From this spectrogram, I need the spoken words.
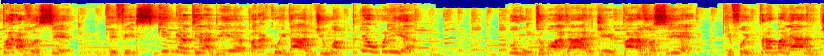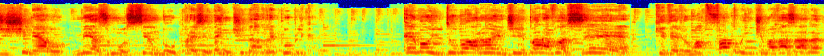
para você que fez quimioterapia para cuidar de uma pneumonia. Muito boa tarde para você que foi trabalhar de chinelo mesmo sendo o presidente da República. E muito boa noite para você que teve uma foto íntima vazada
